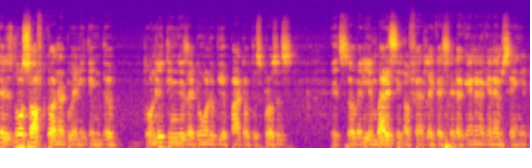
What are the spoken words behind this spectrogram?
there is no soft corner to anything. The only thing is I don't want to be a part of this process. It's a very embarrassing affair, like I said again and again. I'm saying it.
